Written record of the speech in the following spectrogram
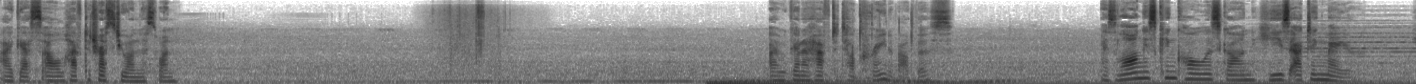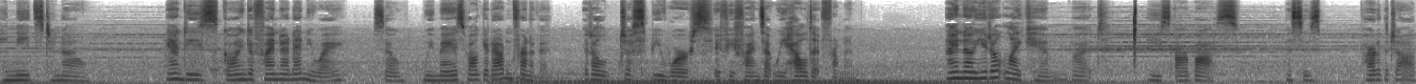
I guess I'll have to trust you on this one. Gonna have to tell Crane about this. As long as King Cole is gone, he's acting mayor. He needs to know. And he's going to find out anyway, so we may as well get out in front of it. It'll just be worse if he finds out we held it from him. I know you don't like him, but he's our boss. This is part of the job.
